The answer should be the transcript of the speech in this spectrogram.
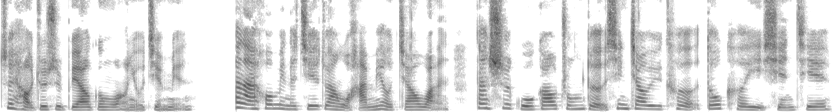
最好就是不要跟网友见面。看来后面的阶段我还没有教完，但是国高中的性教育课都可以衔接。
